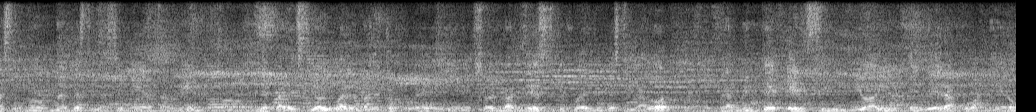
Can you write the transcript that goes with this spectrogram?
haciendo una investigación ella también. Le pareció igual el maestro eh, Valdés, que fue el investigador, realmente él sí vivió ahí, él era cubanero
